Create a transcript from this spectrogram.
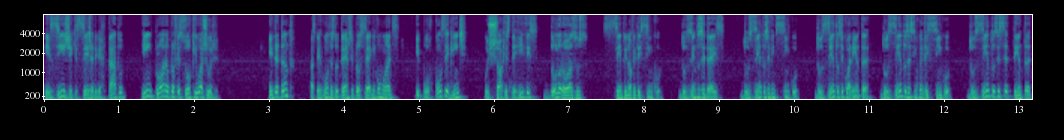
exige que seja libertado e implora ao professor que o ajude. Entretanto, as perguntas do teste prosseguem como antes, e por conseguinte, os choques terríveis, dolorosos, 195, 210, 225, 240, 255, 270,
